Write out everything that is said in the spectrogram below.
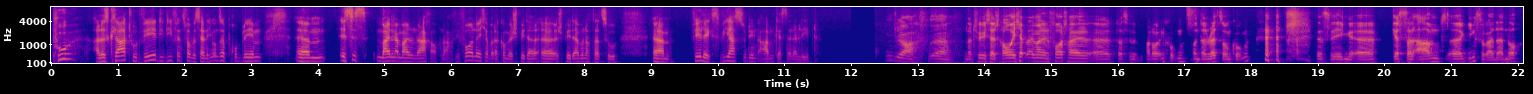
Puh, alles klar, tut weh. Die Defense war bisher nicht unser Problem. Ähm, ist es meiner Meinung nach auch nach wie vor nicht, aber da kommen wir später, äh, später immer noch dazu. Ähm, Felix, wie hast du den Abend gestern erlebt? Ja, äh, natürlich sehr traurig. Ich habe immer den Vorteil, äh, dass wir mit ein paar Leuten gucken und dann Red Zone gucken. Deswegen äh, gestern Abend äh, ging es sogar dann noch.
